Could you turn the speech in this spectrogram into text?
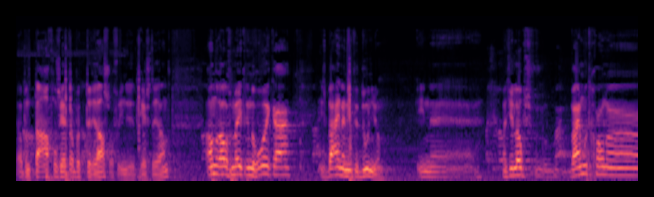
op een tafel zetten, op het terras of in het restaurant. Anderhalve meter in de horeca is bijna niet te doen, joh. In, eh, want je loopt, wij moeten gewoon eh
